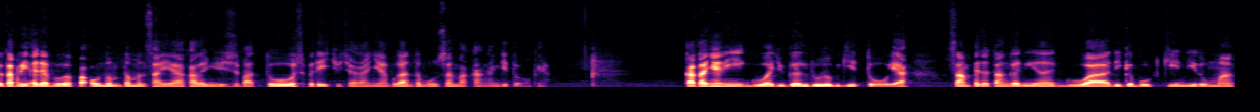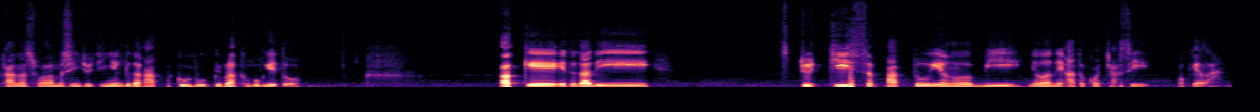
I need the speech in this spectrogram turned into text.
tetapi ada beberapa umum teman saya kalau nyuci sepatu seperti itu caranya. Berantem urusan belakangan gitu. Oke. Katanya nih, gua juga dulu begitu ya. Sampai tetangga nih gua digebukin di rumah karena suara mesin cucinya gerak gebuk gerak gebuk gitu. Oke, itu tadi cuci sepatu yang lebih nyeleneh atau kocak sih. Oke lah.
